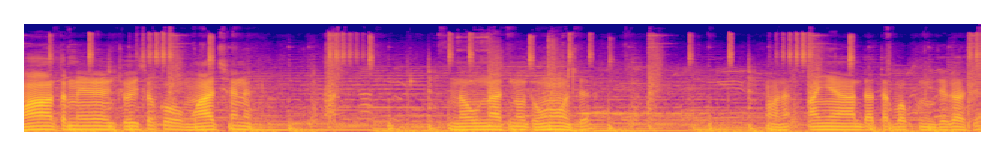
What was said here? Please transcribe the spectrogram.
માં તમે જોઈ શકો, માં છે ને. નવનાથનો ધૂણો છે. અને અહીંયા દાતાર બાપુની જગા છે.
